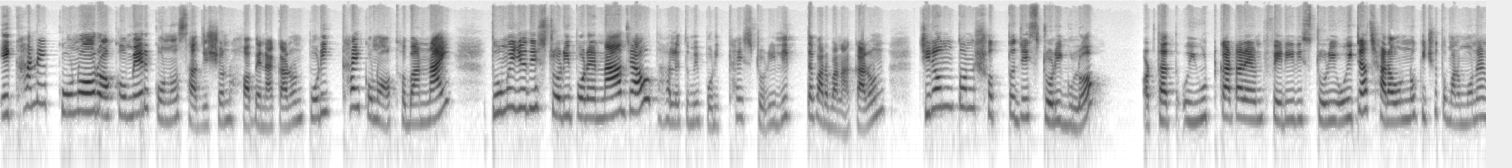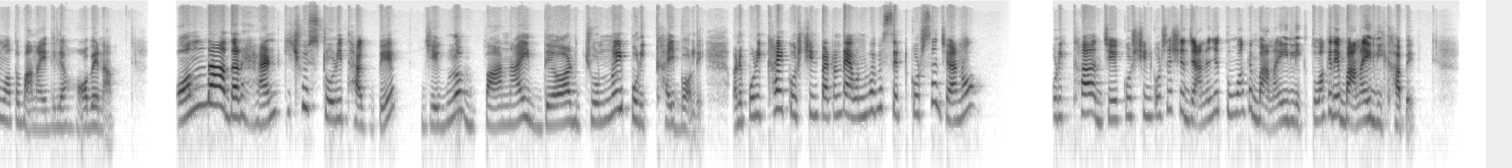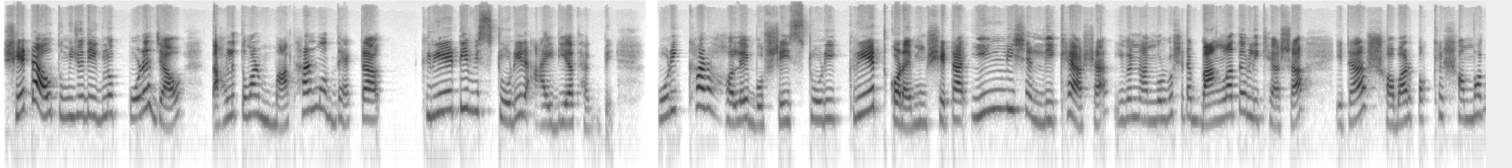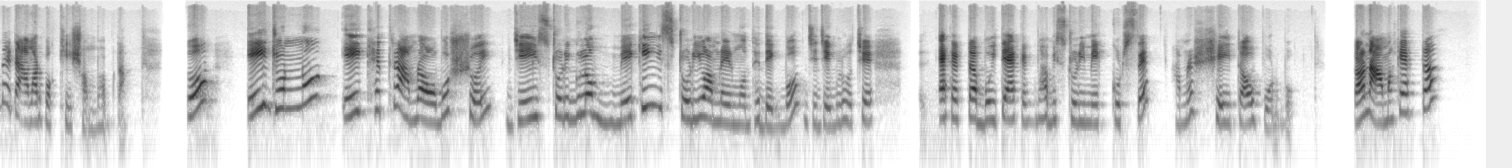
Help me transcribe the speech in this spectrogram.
এখানে কোনো রকমের কোনো সাজেশন হবে না, কারণ পরীক্ষায় কোনো অথবা নাই। তুমি যদি স্টোরি পড়ে না যাও, তাহলে তুমি পরীক্ষায় স্টোরি লিখতে পারবা না। কারণ চিরন্তন সত্য যে স্টোরিগুলো অর্থাৎ ওই উটকাটার অ্যান্ড ফেরির স্টোরি ওইটা ছাড়া অন্য কিছু তোমার মনের মতো বানাই দিলে হবে না। অন দ্য আদার হ্যান্ড কিছু স্টোরি থাকবে যেগুলো বানাই দেওয়ার জন্যই পরীক্ষায় বলে। মানে পরীক্ষায় কোশ্চিন প্যাটার্নটা এমনভাবে সেট করছে যেন পরীক্ষা যে কোশ্চিন করছে সে জানে যে তোমাকে বানাই লিখ তোমাকে দিয়ে বানাই লিখাবে। সেটাও তুমি যদি এগুলো পড়ে যাও, তাহলে তোমার মাথার মধ্যে একটা ক্রিয়েটিভ স্টোরির আইডিয়া থাকবে। পরীক্ষার হলে বসে স্টোরি ক্রিয়েট করা এবং সেটা ইংলিশে লিখে আসা ইভেন আমি বলব সেটা বাংলাতেও লিখে আসা, এটা সবার পক্ষে সম্ভব না, এটা আমার পক্ষেই সম্ভব না। তো এই জন্য এই ক্ষেত্রে আমরা অবশ্যই যেই স্টোরিগুলো মেকিং স্টোরিও আমরা এর মধ্যে দেখব, যে যেগুলো হচ্ছে এক একটা বইতে এক একভাবে স্টোরি মেক করছে, আমরা সেইটাও পড়ব। কারণ আমাকে একটা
